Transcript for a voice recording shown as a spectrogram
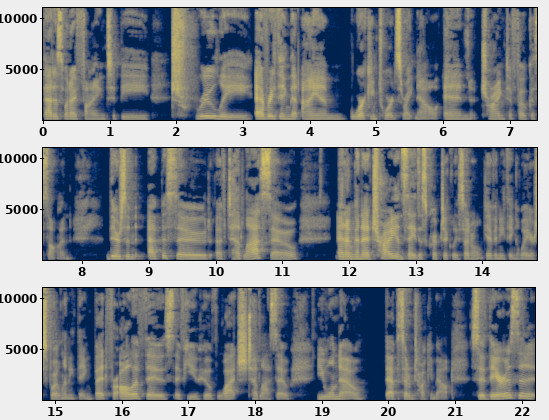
That is what I find to be truly everything that I am working towards right now and trying to focus on. There's an episode of Ted Lasso and I'm going to try and say this cryptically so I don't give anything away or spoil anything. But for all of those of you who have watched Ted Lasso, you will know the episode I'm talking about. So there is a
